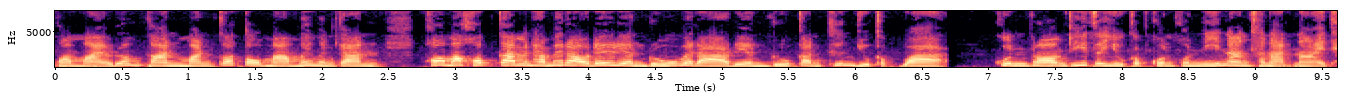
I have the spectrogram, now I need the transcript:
ความหมายร่วมกัน มันก็โตมาไม่เหมือนกัน พอมาคบกันมันทำให้เราได้เรียนรู้เวลาเรียนรู้กันขึ้นอยู่กับว่า คุณพร้อมที่จะอยู่กับคนคนนี้นานขนาดไหน แถ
